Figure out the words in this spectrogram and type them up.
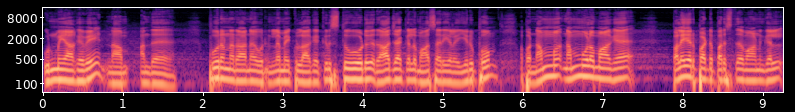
உண்மையாகவே நாம் அந்த பூரணரான ஒரு நிலைமைக்குள்ளாக கிறிஸ்துவோடு ராஜாக்களும் ஆசாரிகளை இருப்போம். அப்போ நம்ம நம் மூலமாக பழைய ஏற்பாட்டு பரிசுத்தவான்கள்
